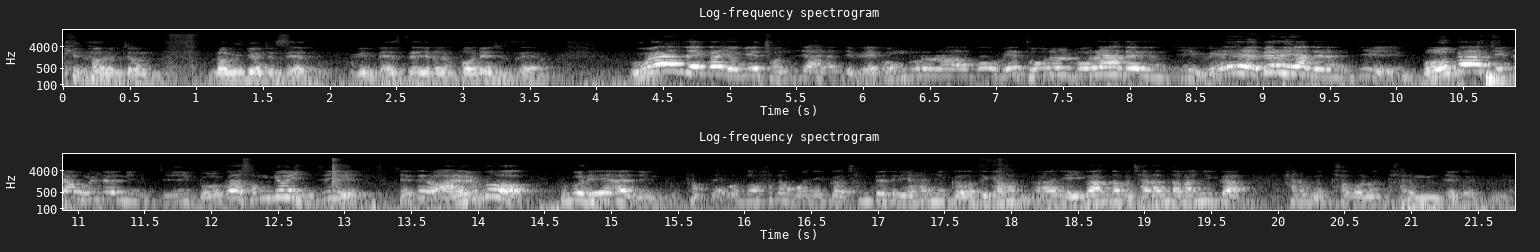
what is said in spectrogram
기도를 좀 넘겨주세요. 그 메시지를 좀 보내주세요. 왜 내가 여기에 존재하는지, 왜 공부를 하고, 왜 돈을 벌어야 되는지, 왜 예배를 해야 되는지, 뭐가 제자 훈련인지, 뭐가 성교인지 제대로 알고 그걸 해야지. 턱대고 너 하다 보니까 선배들이 하니까 어떻게 하냐, 이거 한다면 잘한다 하니까 하는 것하고는 다른 문제거든요.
